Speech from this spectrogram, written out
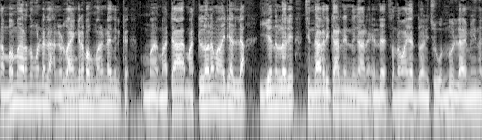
സംഭവം വേറൊന്നും കൊണ്ടല്ല. എന്നോട് ഭയങ്കര ബഹുമാനം ഉണ്ടായിരുന്നു എനിക്ക്. മറ്റാ മറ്റുള്ളവരെ മാതിരി അല്ല. ഈ എന്നുള്ളൊരു ചിന്താഗതിക്കാരനായിരുന്നു ഞാൻ എന്റെ സ്വന്തമായി അധ്വാനിച്ചു. ഒന്നുമില്ലായ്മന്ന്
